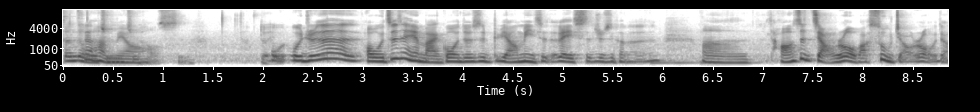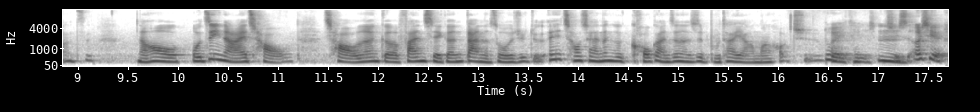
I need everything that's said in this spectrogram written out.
真的我觉得好吃。我我觉得哦，我之前也买过，就是比较密实的类似，就是可能嗯，好像是绞肉吧，素绞肉这样子。然后我自己拿来炒炒那个番茄跟蛋的时候，我就觉得哎，炒起来那个口感真的是不太一样，蛮好吃。对，可以。其实而且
